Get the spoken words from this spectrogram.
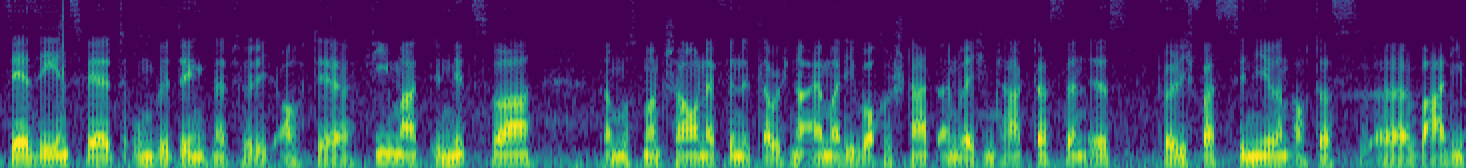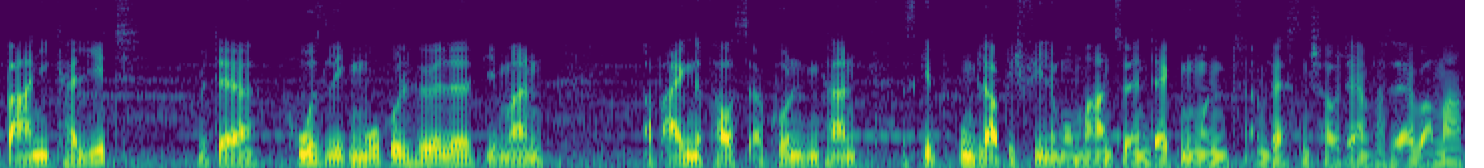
Sehr sehenswert unbedingt natürlich auch der Viehmarkt in Nizwa. Da muss man schauen, er findet glaube ich nur einmal die Woche statt, an welchem Tag das denn ist. Völlig faszinierend auch das äh, Wadi Bani Khalid mit der gruseligen Mokulhöhle, die man auf eigene Faust erkunden kann. Es gibt unglaublich viel im Oman zu entdecken und am besten schaut ihr einfach selber mal,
